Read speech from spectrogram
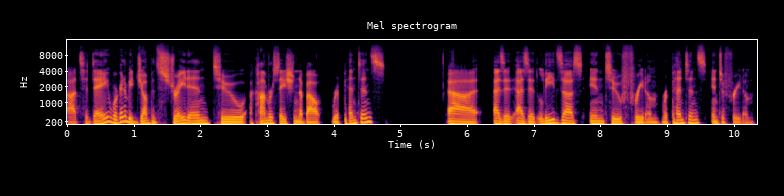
uh, today we're going to be jumping straight into a conversation about repentance uh, as it as it leads us into freedom, repentance into freedom.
